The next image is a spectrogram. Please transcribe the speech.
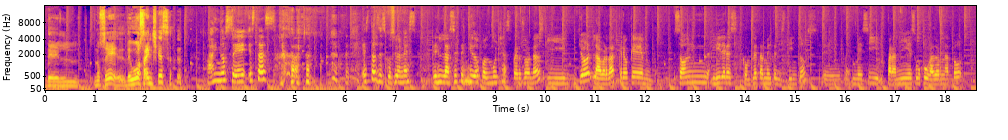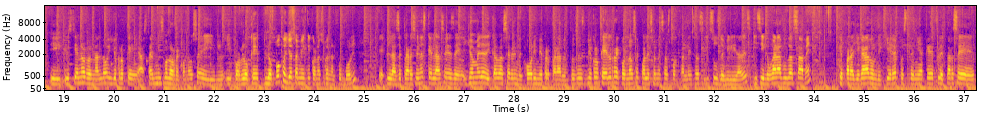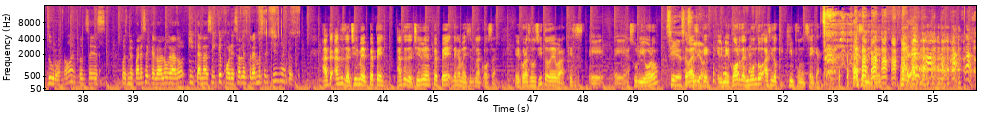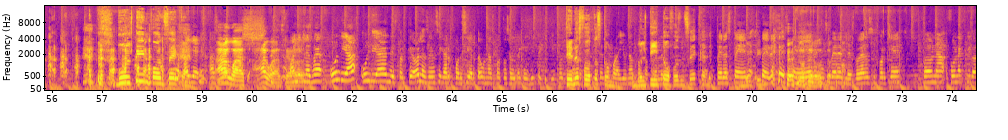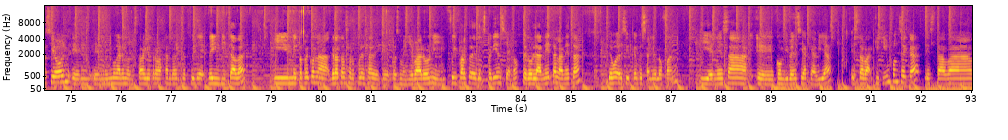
del, no sé, de Hugo Sánchez. Ay, no sé, estas, estas discusiones las he tenido con muchas personas y yo la verdad creo que son líderes completamente distintos. Eh, Messi para mí es un jugador nato y Cristiano Ronaldo, y yo creo que hasta él mismo lo reconoce y, por lo que lo poco yo también que conozco en el fútbol, eh, las declaraciones que él hace es de yo me he dedicado a ser el mejor y me he preparado. Entonces yo creo que él reconoce cuáles son esas fortalezas y sus debilidades y sin lugar a dudas sabe que para llegar a donde quiere pues tenía que fletarse duro, ¿no? Entonces pues me parece que lo ha logrado y tan así que por eso les traemos el chisme, Pepe. Antes, del chisme de Pepe, antes del chisme de Pepe, déjame decirte una cosa. El corazoncito de Eva, que es eh, eh, azul y oro, sí, es te va a decir que el mejor del mundo ha sido que Kim Fonseca. A ese nivel. Bultín Fonseca. Oye, aguas, aguas. Oye, les voy a, un día, un día en Estorqueo les voy a enseñar, por cierto, unas fotos ahorita que dijiste que Kim Fonseca. Tienes fotos con Bultito Fonseca. Pero esperen, esperen, esperen, esperen, les voy a decir por qué. Fue una, fue una activación en, un lugar en donde estaba yo trabajando, que fui de, invitada y me topé con la grata sorpresa de que pues me llevaron y fui parte de la experiencia, ¿no? Pero la neta, la neta, debo decir que me salió lo fan y en esa eh, convivencia que había estaba Kikín Fonseca, estaba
